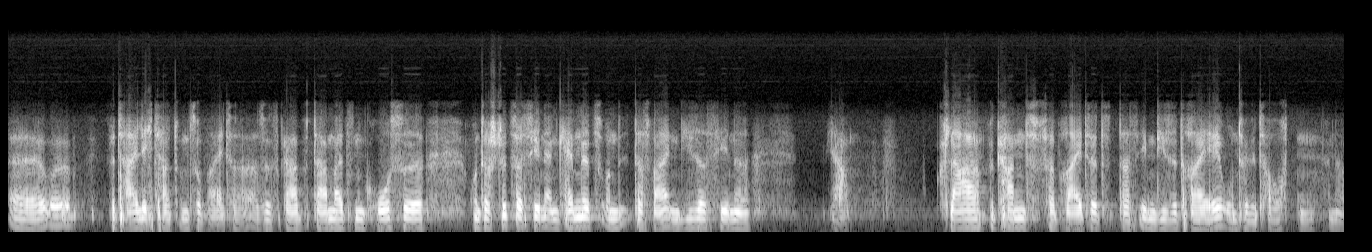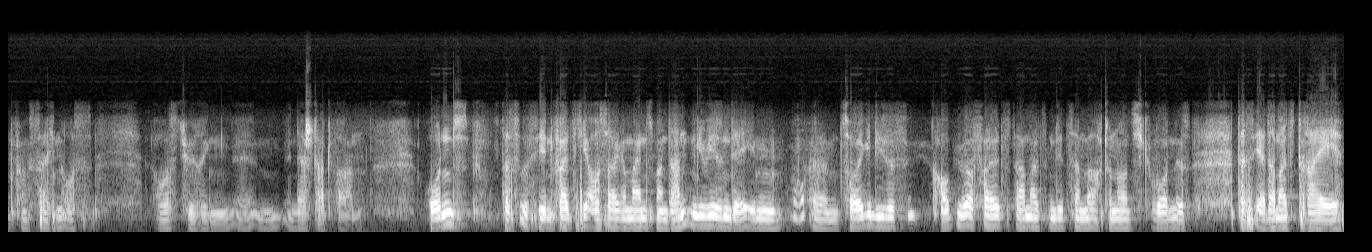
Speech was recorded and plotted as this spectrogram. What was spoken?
äh, beteiligt hat und so weiter. Also es gab damals eine große Unterstützerszene in Chemnitz und das war in dieser Szene ja klar bekannt, verbreitet, dass eben diese drei Untergetauchten, in Anführungszeichen, aus, aus Thüringen äh, in der Stadt waren. Und das ist jedenfalls die Aussage meines Mandanten gewesen, der eben ähm, Zeuge dieses Raubüberfalls damals im Dezember 98 geworden ist, dass er damals drei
